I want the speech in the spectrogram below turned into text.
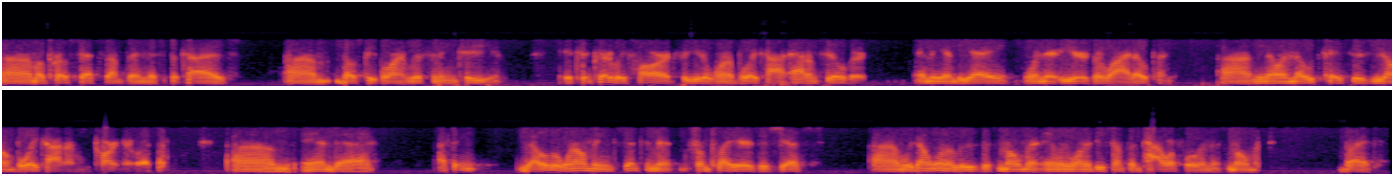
um, or protest something, it's because um, those people aren't listening to you. It's incredibly hard for you to want to boycott Adam Silver and the NBA when their ears are wide open. Um, you know, in those cases, you don't boycott them; you partner with them. Um, and uh, I think the overwhelming sentiment from players is just um, we don't want to lose this moment, and we want to do something powerful in this moment. But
